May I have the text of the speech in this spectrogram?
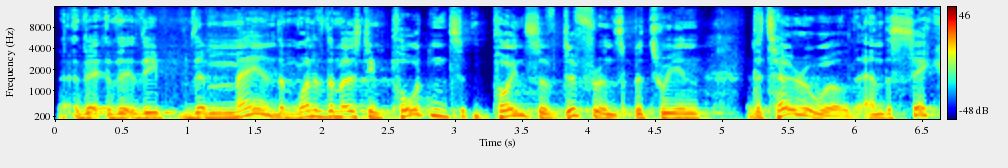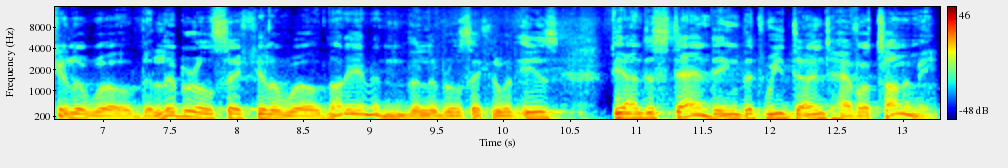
The, the, the, the main, the, one of the most important points of difference between the Torah world and the secular world, the liberal secular world, not even the liberal secular world, is the understanding that we don't have autonomy.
